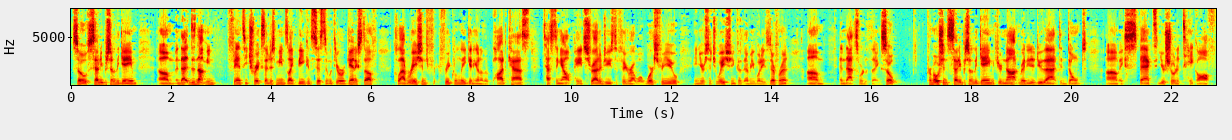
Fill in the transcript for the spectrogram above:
So 70% of the game, um, and that does not mean fancy tricks. That just means like being consistent with your organic stuff, collaborations fr- frequently, getting on other podcasts, testing out paid strategies to figure out what works for you in your situation because everybody's different, um, and that sort of thing. So, promotion 70% of the game. If you're not ready to do that, then don't um, expect your show to take off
